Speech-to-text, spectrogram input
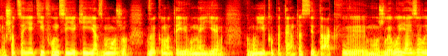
Якщо це є ті функції, які я зможу виконати, і вони є в моїй компетентності, так е, можливо, я й залишуся.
